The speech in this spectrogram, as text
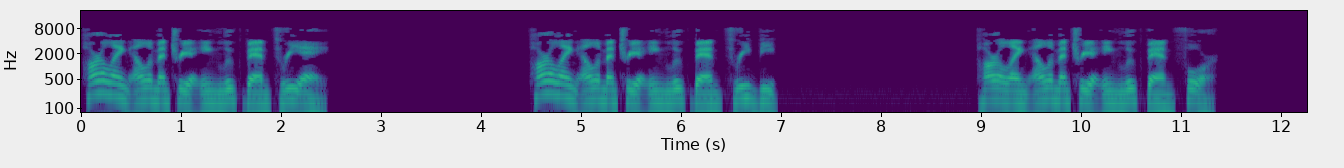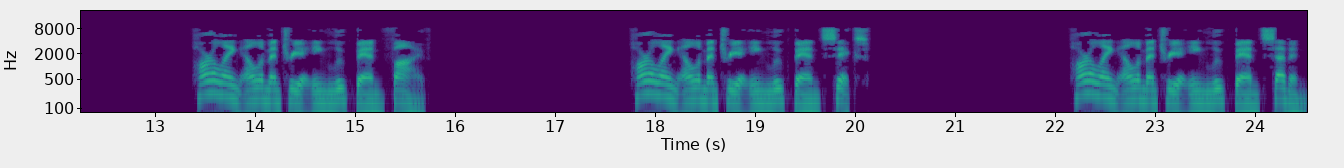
Paaralang Elementaria ng Lucban 3A Paaralang Elementaria ng Lucban 3B Paaralang Elementaria ng Lucban 4 Paaralang Elementaria ng Lucban 5 Paaralang Elementaria ng Lucban 6 Paaralang Elementaria ng Lucban 7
